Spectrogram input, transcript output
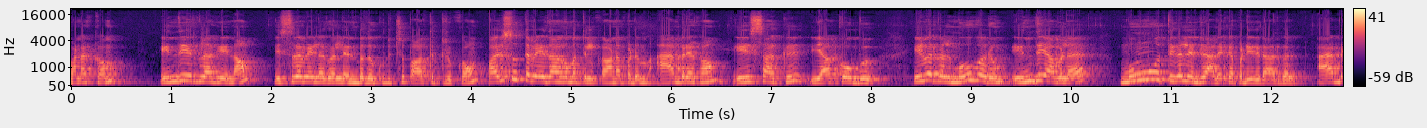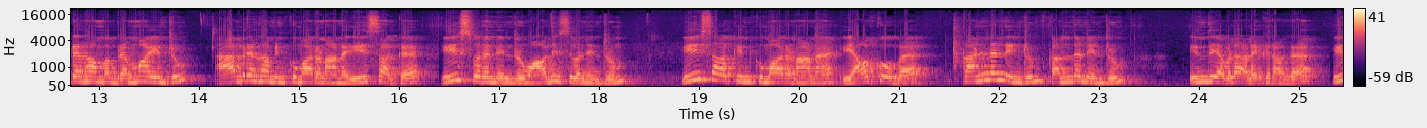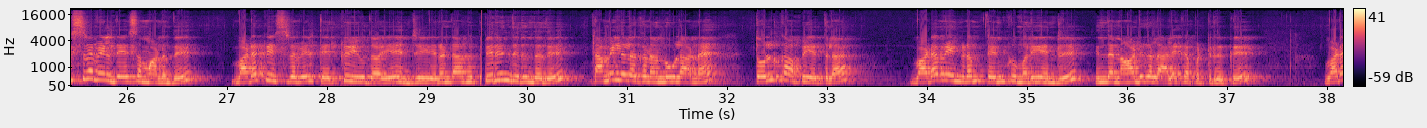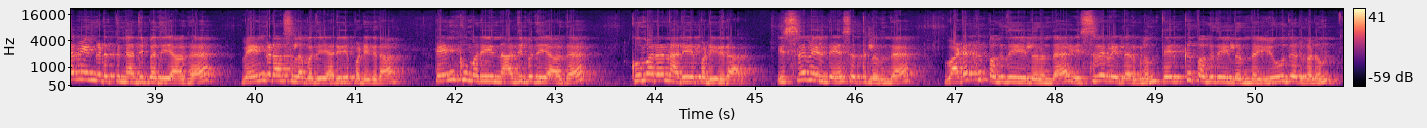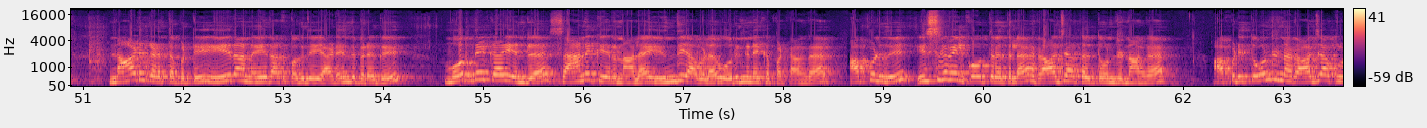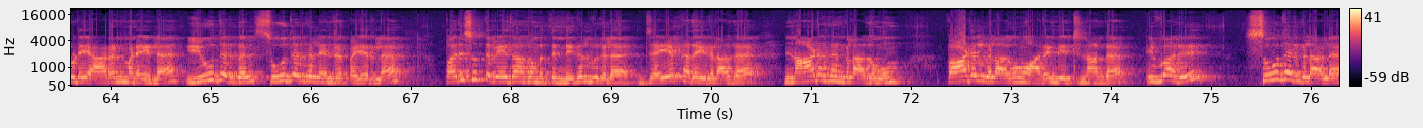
வணக்கம். இந்தியர்களாகிய நாம் இஸ்ரவேலர்கள் என்பதை குறித்து பார்த்துட்டு இருக்கோம் பரிசுத்த வேதாகமத்தில் காணப்படும் ஆப்ரஹாம் ஈசாக்கு யாக்கோபு இவர்கள் மூவரும் இந்தியாவில் மும்மூர்த்திகள் என்று அழைக்கப்படுகிறார்கள். ஆப்ரஹாம பிரம்மா என்றும் ஆப்ரஹாமின் குமாரனான ஈசாக்க ஈஸ்வரன் என்றும் ஆதிசிவன் என்றும் ஈசாக்கின் குமாரனான யாக்கோப கண்ணன் என்றும் கந்தன் என்றும் இந்தியாவில் அழைக்கிறாங்க. இஸ்ரவேல் தேசமானது வடக்கு இஸ்ரவேல் தெற்கு யூதாய என்று இரண்டாக பிரிந்திருந்தது. தமிழ் இலக்கண நூலான தொல்காப்பியத்தில் வடவேங்கடம் தென்குமரி என்று இந்த நாடுகள் அழைக்கப்பட்டிருக்கு. வடவேங்கடத்தின் அதிபதியாக வேங்கடாசலபதி அறியப்படுகிறார். தென்குமரியின் அதிபதியாக குமரன் அறியப்படுகிறார். இஸ்ரவேல் தேசத்திலிருந்த வடக்கு பகுதியில் இருந்த இஸ்ரவேலர்களும் தெற்கு பகுதியில் இருந்த யூதர்களும் நாடு கடத்தப்பட்டு ஈரான் ஈராக் பகுதியை அடைந்த பிறகு மொர்தேகா என்ற சாணக்கியரனால இந்தியாவில் ஒருங்கிணைக்கப்பட்டாங்க. அப்பொழுது இஸ்ரேல் கோத்திரத்தில் ராஜாக்கள் தோன்றினாங்க. அப்படி தோன்றின ராஜாக்களுடைய அரண்மனையில் யூதர்கள் சூதர்கள் என்ற பெயரில் பரிசுத்த வேதாகமத்தின் நிகழ்வுகளை ஜெயக்கதைகளாக நாடகங்களாகவும் பாடல்களாகவும் அரங்கேற்றினாங்க. இவ்வாறு சூதர்களால்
